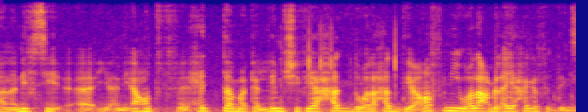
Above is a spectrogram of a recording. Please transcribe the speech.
أنا نفسي آه، يعني أقعد في حتة ما أكلمش فيها حد ولا حد يعرفني ولا أعمل أي حاجة في الدنيا.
